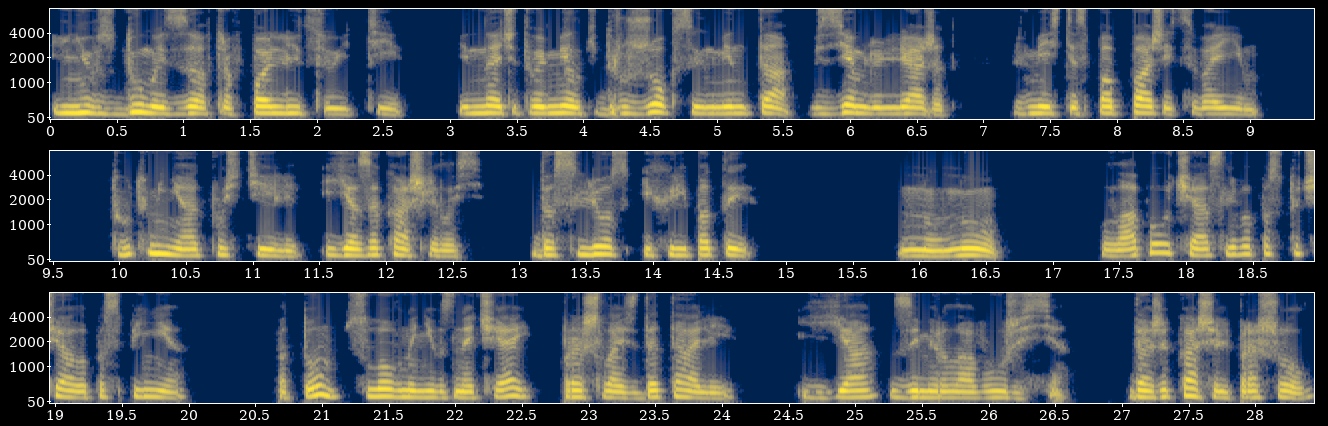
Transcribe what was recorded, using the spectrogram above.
И не вздумай завтра в полицию идти, иначе твой мелкий дружок, сын мента, в землю ляжет вместе с папашей своим. Тут меня отпустили, и я закашлялась до слез и хрипоты. Ну-ну. Лапа участливо постучала по спине, Потом, словно невзначай, прошлась до талии. Я замерла в ужасе. Даже кашель прошел.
